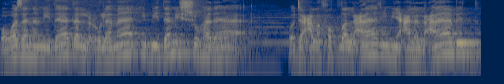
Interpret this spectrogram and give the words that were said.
ووزن مداد العلماء بدم الشهداء وجعل فضل العالم على العابد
